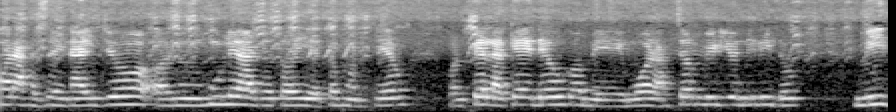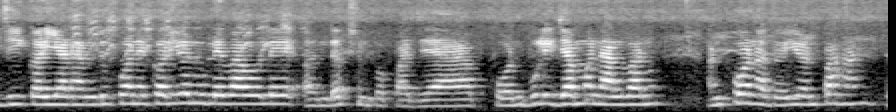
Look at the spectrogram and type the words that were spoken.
મોરા હાજઈને આવજો અને હું લે આજો તો એ તમને કેવ પણ પેલા કહી દેવું કે અમે મોરા ચમ વીડિયો ની લીધો. મીજી કરિયાણાની દુકાને કરિયાનું લેવા ઓલે અને દક્ષિણ પપ્પા જ્યાં ફોન ભૂલી જામન આલવાનું અને ફોન હતો ઈયોન પહાણ, તો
